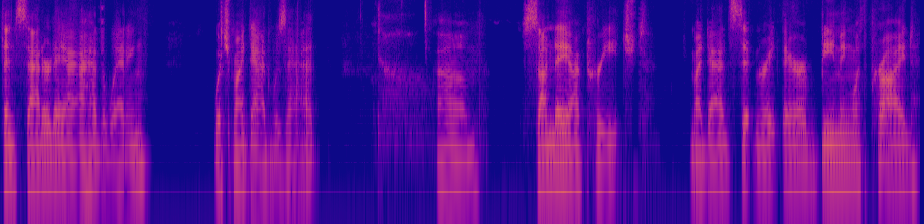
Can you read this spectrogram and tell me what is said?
then Saturday I had the wedding, which my dad was at. Um, Sunday I preached. My dad's sitting right there, beaming with pride,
